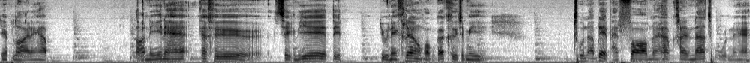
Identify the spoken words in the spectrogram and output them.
เรียบร้อยนะครับ ตอนนี้นะฮะก็คือสิ่งที่ติดอยู่ในเครื่องของผมก็คือจะมี ทุนอัปเดตแพลตฟอร์มนะครับ Calendar Tool นะฮะ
